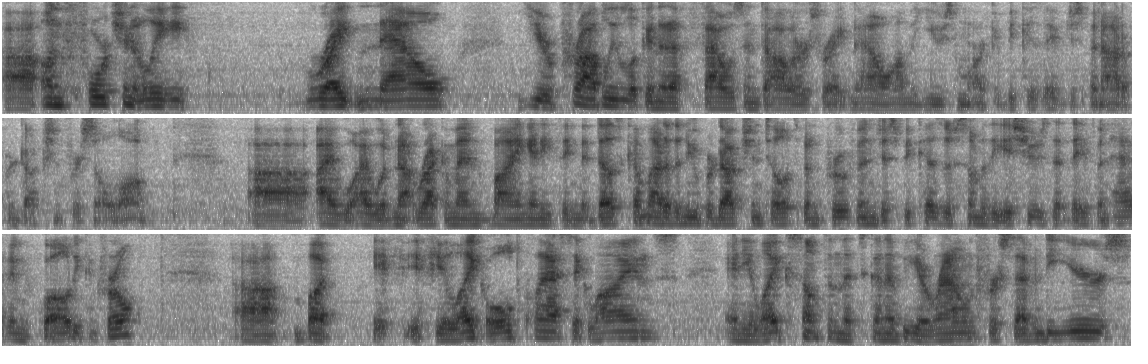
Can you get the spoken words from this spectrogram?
Uh, unfortunately, right now, you're probably looking at a thousand dollars right now on the used market because they've just been out of production for so long. Uh, I, I would not recommend buying anything that does come out of the new production until it's been proven just because of some of the issues that they've been having with quality control. Uh, but if, if you like old classic lines and you like something that's going to be around for 70 years,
